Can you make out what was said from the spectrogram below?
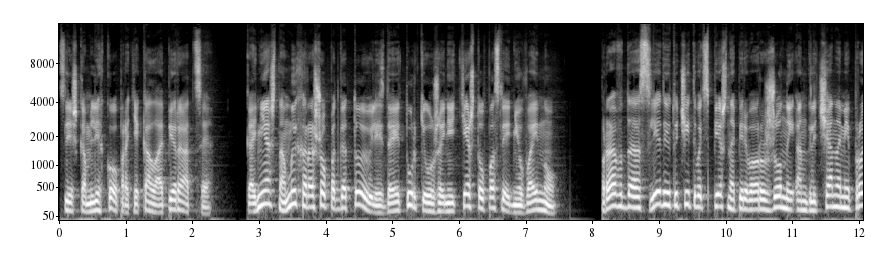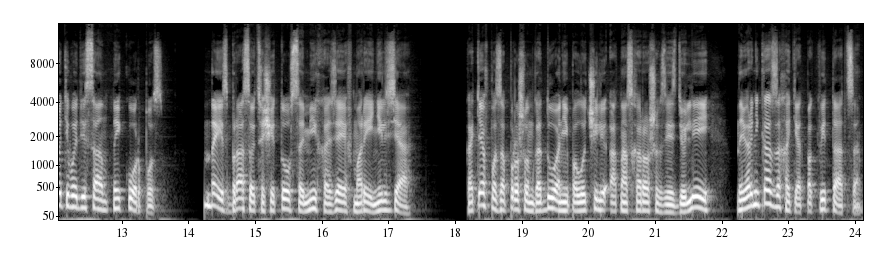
Слишком легко протекала операция. Конечно, мы хорошо подготовились, да и турки уже не те, что в последнюю войну. Правда, следует учитывать спешно перевооруженный англичанами противодесантный корпус – да и сбрасывать со счетов самих хозяев морей нельзя. Хотя в позапрошлом году они получили от нас хороших звездюлей, наверняка захотят поквитаться.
